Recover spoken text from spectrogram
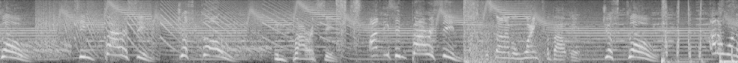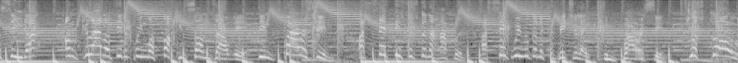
go. It's embarrassing. Just go. Embarrassing. And it's embarrassing. Just don't have a wank about it. Just go. I don't want to see that. I'm glad I didn't bring my fucking sons out here. It's embarrassing. I said this was to happen. I said we were to capitulate. Embarrassing. Just go.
